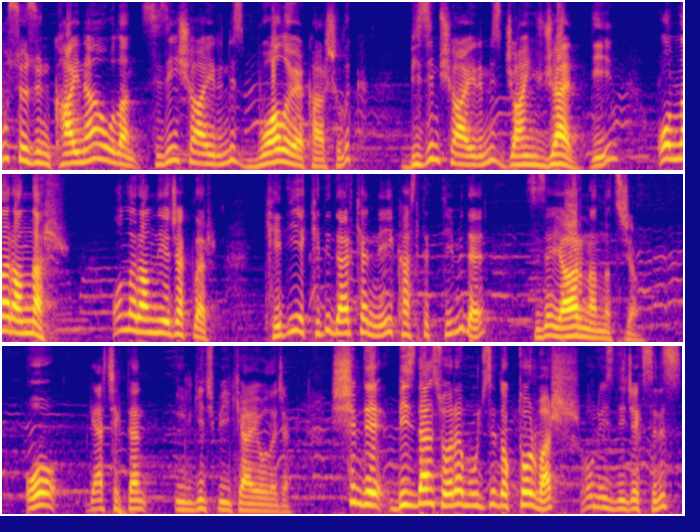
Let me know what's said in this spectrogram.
bu sözün kaynağı olan sizin şairiniz Boğalo'ya karşılık bizim şairimiz Can Yücel deyin. Onlar anlar. Onlar anlayacaklar. Kediye kedi derken neyi kastettiğimi de size yarın anlatacağım. O gerçekten ilginç bir hikaye olacak. Şimdi bizden sonra Mucize Doktor var. Onu izleyeceksiniz.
